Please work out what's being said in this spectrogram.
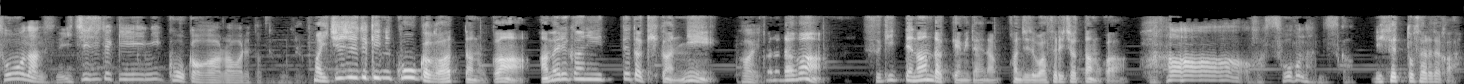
そうなんですね。一時的に効果が現れたってことまあ、一時的に効果があったのか、アメリカに行ってた期間に、はい。体が、杉ってなんだっけみたいな感じで忘れちゃったのか、はあ、あそうなんですか。リセットされたか。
